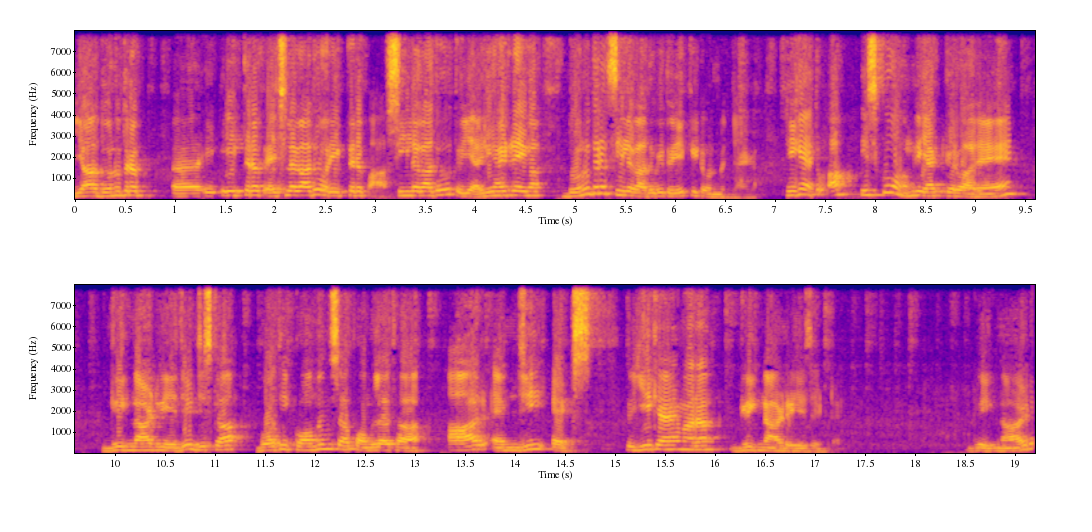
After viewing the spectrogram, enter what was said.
या दोनों तरफ़ एक तरफ़ एच लगा दो और एक तरफ़ सी लगा दो तो ये एल्डिहाइड रहेगा। दोनों तरफ़ सी लगा दोगे तो ये कीटोन बन जाएगा। ठीक है तो अब इसको हम रिएक्ट करवा रहे हैं। ग्रिग्नार्ड रिएजेंट जिसका बहुत ही कॉमन सा फॉर्मूला था आर एम जी एक्स तो ये क्या है हमारा? ग्रिगनार्ड रिएजेंट है। ग्रिगनार्ड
